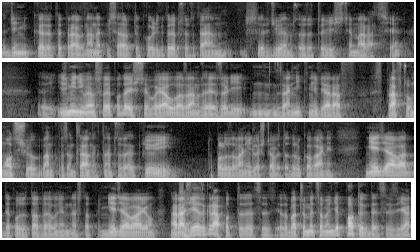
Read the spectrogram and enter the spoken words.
Dziennik Gazety Prawna napisał artykulik, który przeczytałem, stwierdziłem, że rzeczywiście ma rację i zmieniłem swoje podejście, bo ja uważam, że jeżeli mm, zaniknie wiara w sprawczą moc sił banków centralnych, to znaczy, że QE, to poluzowanie ilościowe, to drukowanie nie działa, depozytowe ujemne stopy nie działają. Na razie jest gra pod te decyzje. Zobaczymy, co będzie po tych decyzjach.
